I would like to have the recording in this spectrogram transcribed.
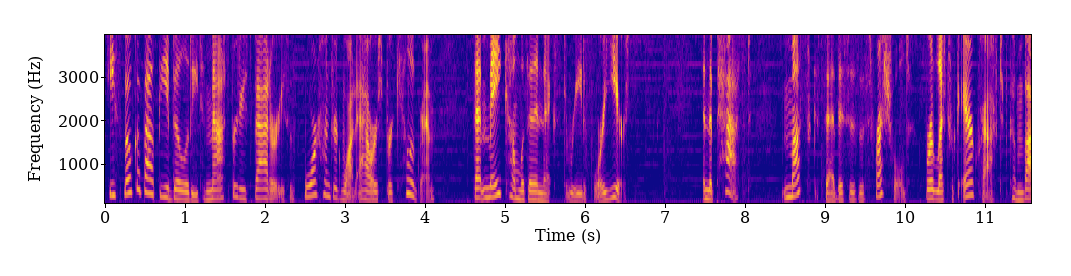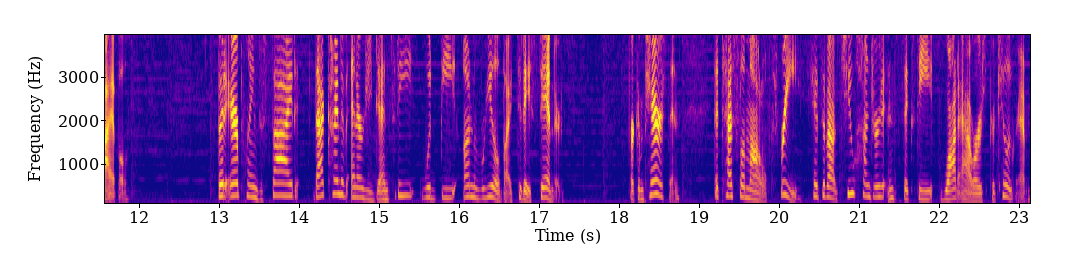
He spoke about the ability to mass produce batteries with 400 watt hours per kilogram that may come within the next three to four years. In the past, Musk said this is the threshold for electric aircraft to become viable. But airplanes aside, that kind of energy density would be unreal by today's standards. For comparison, the Tesla Model 3 hits about 260 watt hours per kilogram.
